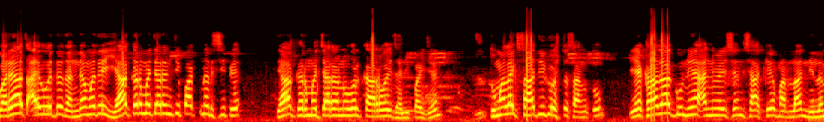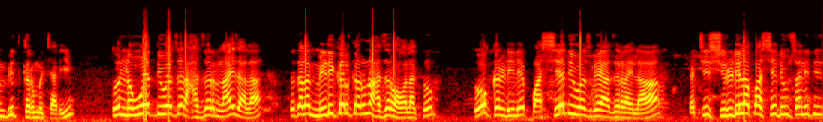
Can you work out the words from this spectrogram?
बऱ्याच अवैध धंद्यामध्ये ह्या कर्मचाऱ्यांची पार्टनरशिप आहे. त्या कर्मचाऱ्यांवर कारवाई झाली पाहिजे. तुम्हाला एक साधी गोष्ट सांगतो. एखादा गुन्हे अन्वेषण शाखेमधला निलंबित कर्मचारी तो नव्वद दिवस जर हजर नाही झाला तर त्याला मेडिकल करून हजर व्हावा लागतो. तो कर्डीले पाचशे दिवस गैरहजर राहिला त्याची शिर्डीला पाचशे दिवसांनी ती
